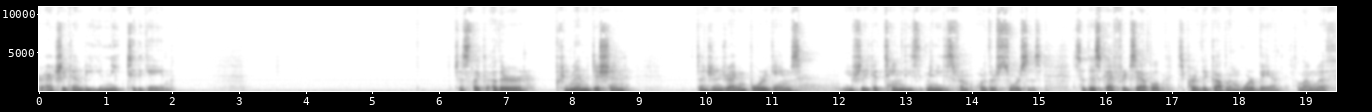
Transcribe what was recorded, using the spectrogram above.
are actually going to be unique to the game. Just like other premium edition Dungeon & Dragon board games, usually tame these minis from other sources. So this guy, for example, is part of the Goblin War Band, along with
